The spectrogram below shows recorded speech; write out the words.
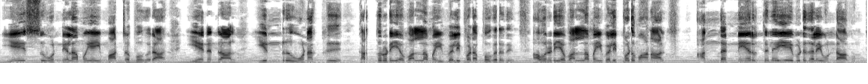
இயேசு உன் நிலைமையை மாற்றப் போகிறார். ஏனென்றால் இன்று உனக்கு கர்த்தருடைய வல்லமை வெளிப்பட போகிறது. அவருடைய வல்லமை வெளிப்படுமானால் அந்த நேரத்திலேயே விடுதலை உண்டாகும்.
